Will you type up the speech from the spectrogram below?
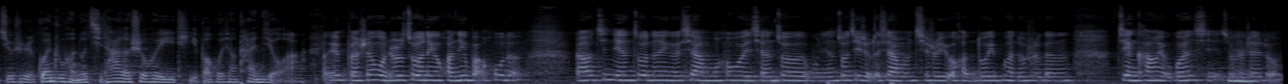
就是关注很多其他的社会议题，包括像碳九啊，因为本身我就是做那个环境保护的，然后今年做的那个项目和我以前做五年做记者的项目，其实有很多一部分都是跟健康有关系，就是这种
